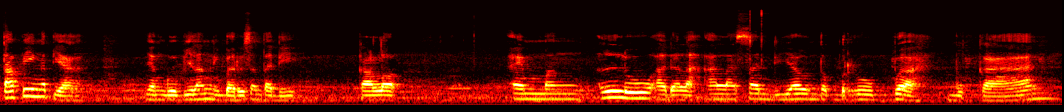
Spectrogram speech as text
Tapi inget ya yang gue bilang nih barusan tadi kalau emang lu adalah alasan dia untuk berubah bukan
